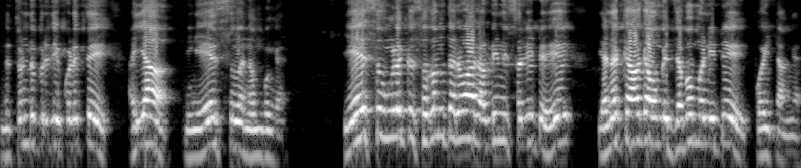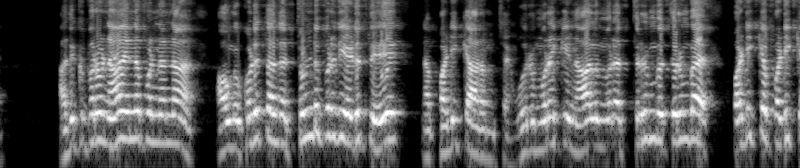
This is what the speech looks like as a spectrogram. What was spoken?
இந்த துண்டு பிரதி கொடுத்து ஐயா நீங்க இயேசுவை நம்புங்க. இயேசு உங்களுக்கு சுகம் தருவார் அப்படின்னு சொல்லிட்டு எனக்காக அவங்க ஜெபம் பண்ணிட்டு போயிட்டாங்க. அதுக்கு பிறகு நான் என்ன பண்ணேன்னா அவங்க கொடுத்த அந்த துண்டு பிரதி எடுத்து நான் படிக்க ஆரம்பிச்சேன். ஒரு முறைக்கு நாலு முறை திரும்ப திரும்ப படிக்க படிக்க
